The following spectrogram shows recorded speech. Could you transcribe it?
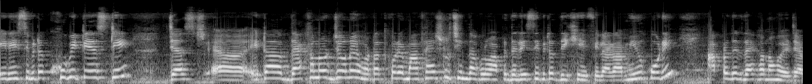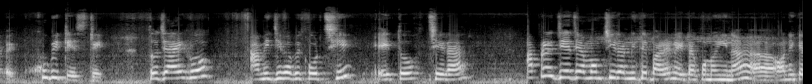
এই রেসিপিটা খুবই টেস্টি জাস্ট এটা দেখানোর জন্যই হঠাৎ করে মাথায় আসলো, চিন্তা করলাম আপনাদের রেসিপিটা দেখিয়ে ফেল, আর আমিও করি, আপনাদের দেখানো হয়ে যাবে, খুবই টেস্টি তো যাই হোক, আমি যেভাবে করছি, এই তো, চেরা আপনারা যে যেমন চিরা নিতে পারেন, এটা কোনো ই না অনেকে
